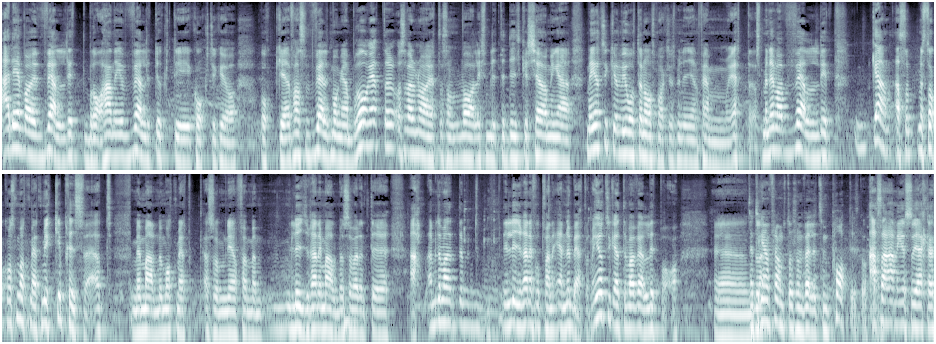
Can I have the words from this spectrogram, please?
Eh, det var ju väldigt bra. Han är väldigt duktig kock tycker jag. Och eh, det fanns väldigt många bra rätter och så var det några rätter som var liksom lite dikeskörningar. Men jag tycker vi åt en avsmakningsmeny, en femrätters. Men det var väldigt, alltså med Stockholms mått mätt, mycket prisvärt. Med Malmö mått mätt, alltså om jämför med Lyran i Malmö så var det inte, ah, men det var, det, det, Lyran är fortfarande ännu bättre. Men jag tycker att det var väldigt bra. Eh, jag tycker han framstår som väldigt sympatisk också. Alltså han är så jäkla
